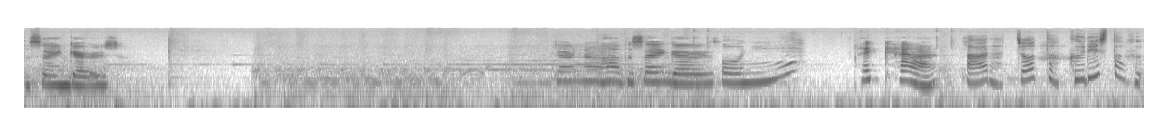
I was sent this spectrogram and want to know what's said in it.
the saying goes. Don't know how the saying goes. 鬼 A cat? あらちょっとクリストフ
